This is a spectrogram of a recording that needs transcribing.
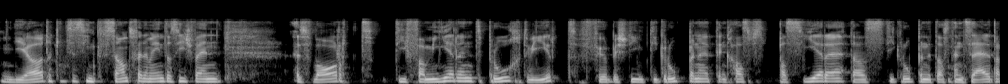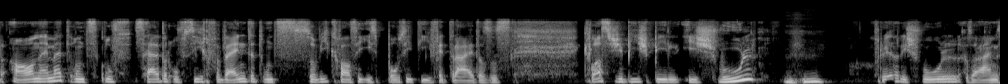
Ja, da gibt es ein interessantes Phänomen. Das ist, wenn ein Wort diffamierend gebraucht wird für bestimmte Gruppen, dann kann es passieren, dass die Gruppen das dann selber annehmen und auf, selber auf sich verwenden und so wie quasi ins Positive treiben. Also das klassische Beispiel ist schwul. Mhm. Früher ist schwul, also einem,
